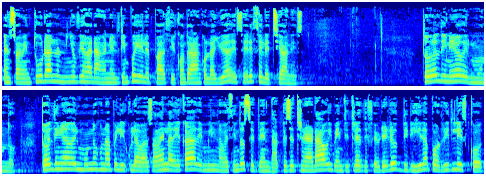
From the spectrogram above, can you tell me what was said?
En su aventura, los niños viajarán en el tiempo y el espacio y contarán con la ayuda de seres celestiales. Todo el dinero del mundo. Todo el dinero del mundo es una película basada en la década de 1970 que se estrenará hoy 23 de febrero dirigida por Ridley Scott.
